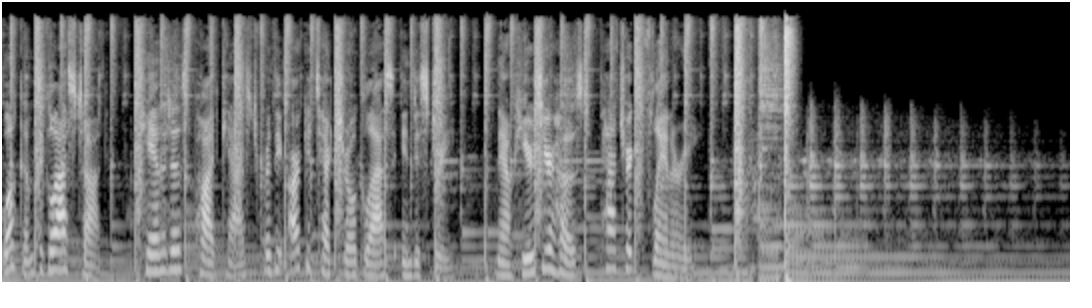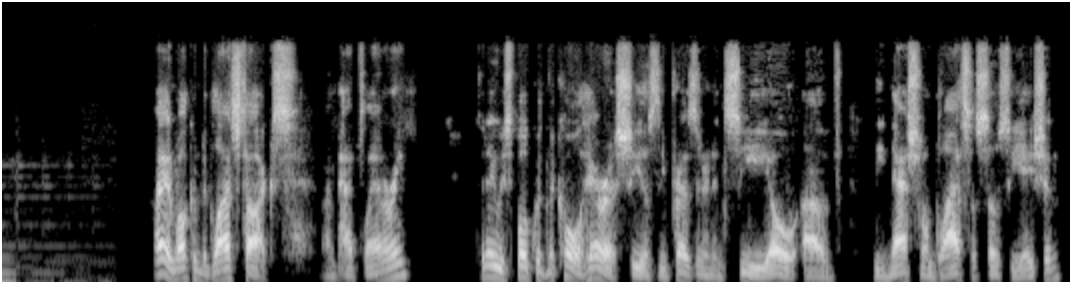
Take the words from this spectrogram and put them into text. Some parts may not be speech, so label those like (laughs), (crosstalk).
Welcome to Glass Talk, Canada's podcast for the architectural glass industry. Now, here's your host, Patrick Flannery. Hi, and welcome to Glass Talks. I'm Pat Flannery. Today we spoke with Nicole Harris. She is the president and CEO of the National Glass Association.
